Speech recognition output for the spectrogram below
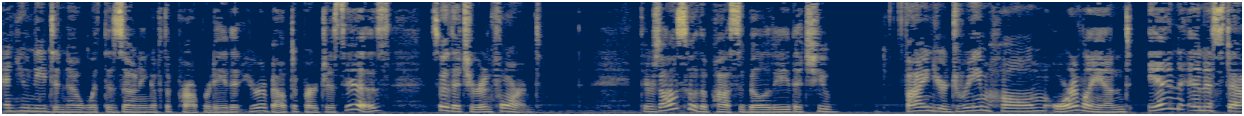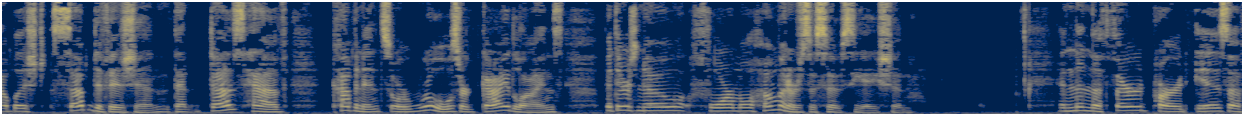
And you need to know what the zoning of the property that you're about to purchase is so that you're informed. There's also the possibility that you find your dream home or land in an established subdivision that does have covenants or rules or guidelines, but there's no formal homeowners association. And then the third part is a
